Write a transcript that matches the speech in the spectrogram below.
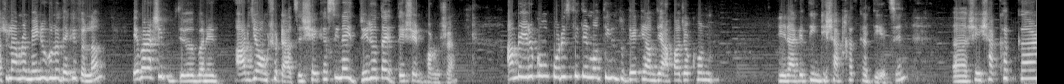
আসলে আমরা মেনুগুলো দেখে ফেললাম। এবার আসি মানে আর যে অংশটা আছে, শেখ হাসিনাই দৃঢ়তায় দেশের ভরসা। আমরা এরকম পরিস্থিতির মধ্যে কিন্তু দেখলাম যে আপা যখন এর আগে তিনটি সাক্ষাৎকার দিয়েছেন সেই সাক্ষাৎকার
